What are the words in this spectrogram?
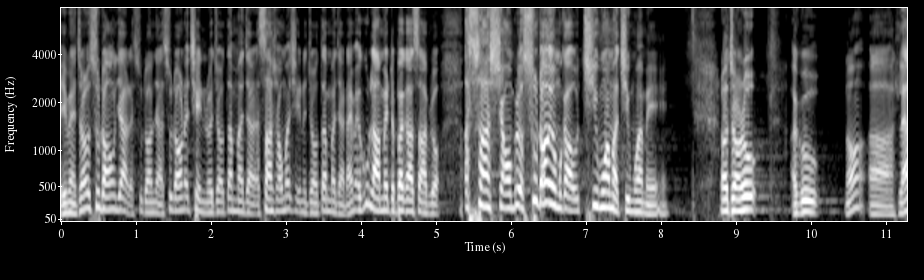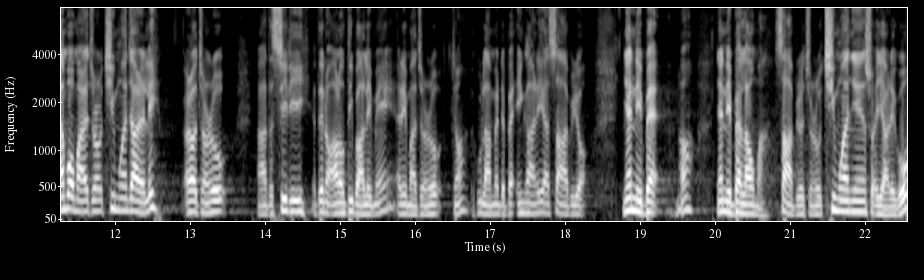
အာမင်ကျွန်တော်ဆူတောင်းကြတယ်ဆူတောင်းကြတယ်ဆူတောင်းတဲ့ချိန်တွေတော့ကျွန်တော်တတ်မှတ်ကြတယ်အစာရှောင်မဲ့ချိန်တွေကျွန်တော်တတ်မှတ်ကြတယ်ဒါပေမဲ့အခုလာမယ့်တစ်ပတ်ကစပြီးတော့အစာရှောင်ပြီးတော့ဆူတောင်းရုံမကဘူးချီးမွမ်းမှချီးမွမ်းမယ်အဲ့တော့ကျွန်တော်တို့အခုနော်အာလမ်းပေါ်မှာလည်းကျွန်တော်ချီးမွမ်းကြတယ်လေအဲ့တော့ကျွန်တော်တို့အာ the city အတင်းတော့အားလုံးသိပါလိမ့်မယ်အဲ့ဒီမှာကျွန်တော်တို့နော်အခုလာမယ့်တစ်ပတ်အင်္ဂါနေ့ကစပြီးတော့ညနေဘက်နော်ညနေဘက်လောက်မှာစပြီးတော့ကျွန်တော်တို့ချီးမွမ်းခြင်းဆိုတဲ့အရာတွေကို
